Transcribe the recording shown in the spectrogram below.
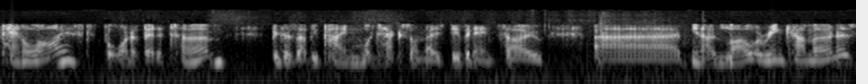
penalised, for want of a better term, because they'll be paying more tax on those dividends. So, uh, you know, lower income earners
